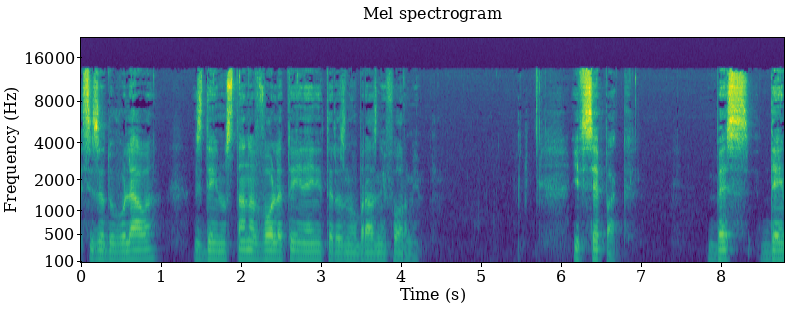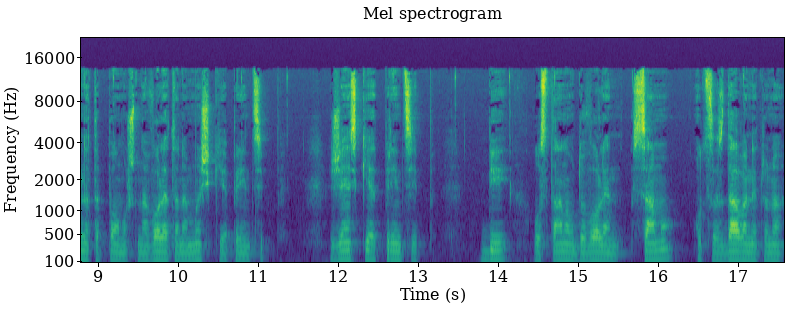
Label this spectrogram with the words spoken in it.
се задоволява с дейността на волята и нейните разнообразни форми. И все пак, без дейната помощ на волята на мъжкия принцип, женският принцип би останал доволен само от създаването на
